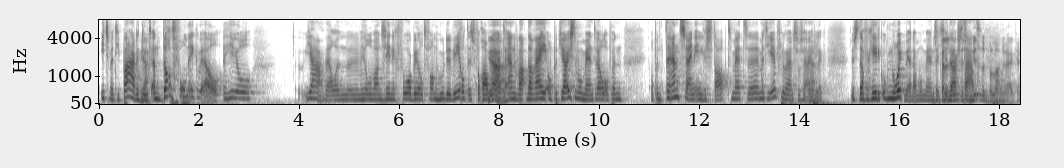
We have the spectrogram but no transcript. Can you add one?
iets met die paarden Ja. doet. En dat vond ik wel heel... Ja, wel een, een heel waanzinnig voorbeeld van hoe de wereld is veranderd. En dat wij op het juiste moment wel op een, op een trend zijn ingestapt met, eh, met die influencers eigenlijk. Dus daar vergeet ik ook nooit meer dat moment Dus dat je daar talent is staat. minder belangrijker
